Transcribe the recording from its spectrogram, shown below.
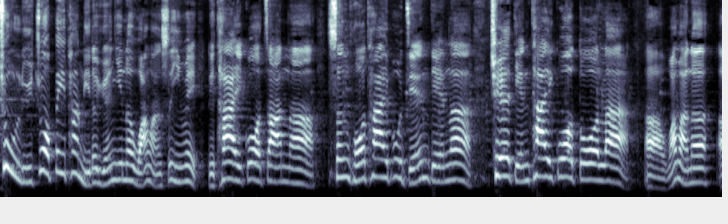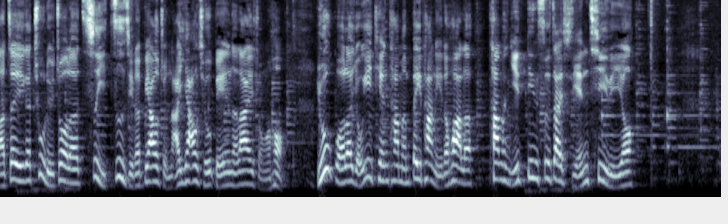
处女座背叛你的原因呢，往往是因为你太过脏了，生活太不检点了，缺点太过多了。啊，往往呢，啊，这一个处女座呢，是以自己的标准来要求别人的那一种哦。如果呢，有一天他们背叛你的话呢，他们一定是在嫌弃你哦。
